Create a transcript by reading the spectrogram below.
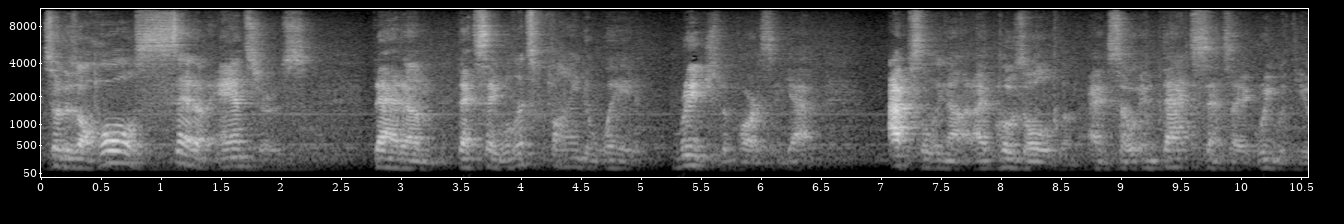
So there's a whole set of answers that um, that say, well, let's find a way to bridge the partisan gap. Absolutely not. I oppose all of them. And so in that sense, I agree with you.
